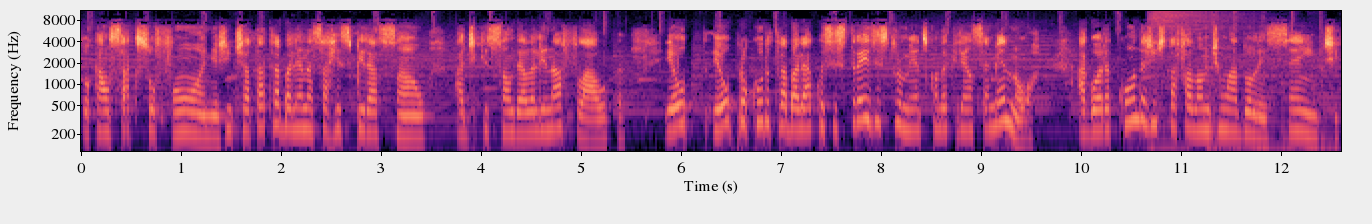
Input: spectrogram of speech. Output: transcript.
tocar um saxofone, a gente já está trabalhando essa respiração, a dicção dela ali na flauta. Eu, eu procuro trabalhar com esses três instrumentos quando a criança é menor. Agora, quando a gente está falando de um adolescente,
